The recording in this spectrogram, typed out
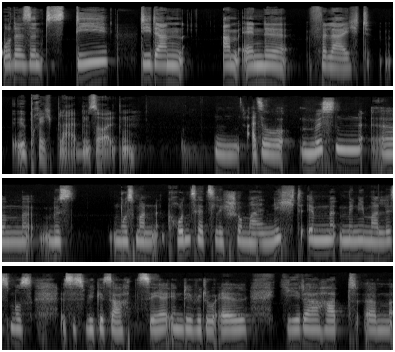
Oder sind es die, die dann am Ende vielleicht übrig bleiben sollten? Also müssen, ähm, müssen muss man grundsätzlich schon mal nicht im Minimalismus. Es ist, wie gesagt, sehr individuell. Jeder hat ähm,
